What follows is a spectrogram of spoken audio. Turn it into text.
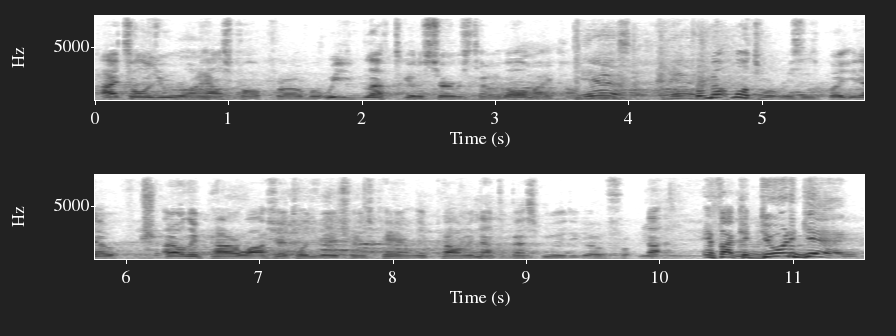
I told you we were on House Call Pro, but we left to go to Service Titan with all my companies for multiple reasons. But you know, I don't think Power Wash. I told you very transparently, probably not the best move to go for. Not If I could do it again,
